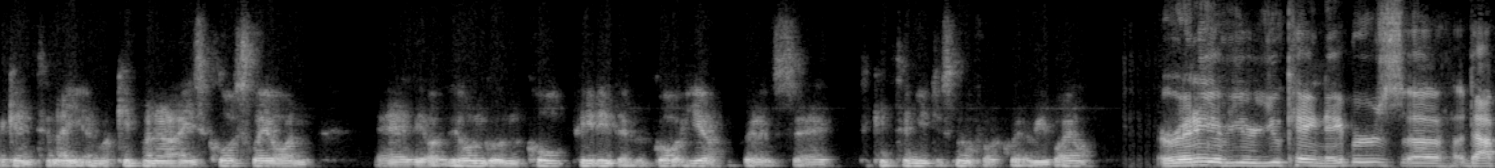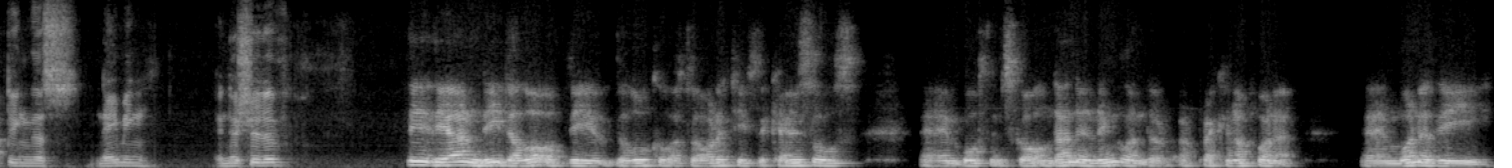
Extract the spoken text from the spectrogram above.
again tonight. And we're keeping our eyes closely on uh, the, the ongoing cold period that we've got here, where it's uh, to continue to snow for quite a wee while. Are any of your UK neighbours uh, adopting this naming initiative? They, they are indeed. A lot of the, the local authorities, the councils, um, both in Scotland and in England, are, are picking up on it. Um, one of the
